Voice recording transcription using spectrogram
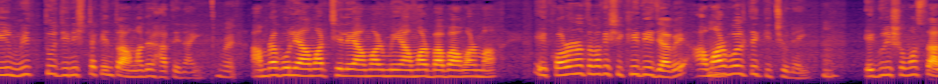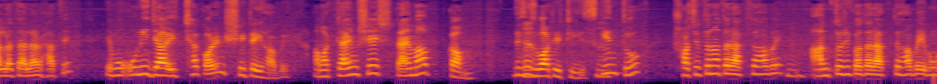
এই মৃত্যু জিনিসটা কিন্তু আমাদের হাতে নাই। আমরা বলি আমার ছেলে আমার মেয়ে আমার বাবা আমার মা এই করোনা তোমাকে শিখিয়ে দিয়ে যাবে আমার বলতে কিছু নেই। এগুলি সমস্ত আল্লাহ তালার হাতে এবং উনি যা ইচ্ছা করেন সেটাই হবে। আমার টাইম শেষ time up come this is what it is কিন্তু সচেতনতা রাখতে হবে আন্তরিকতা রাখতে হবে এবং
